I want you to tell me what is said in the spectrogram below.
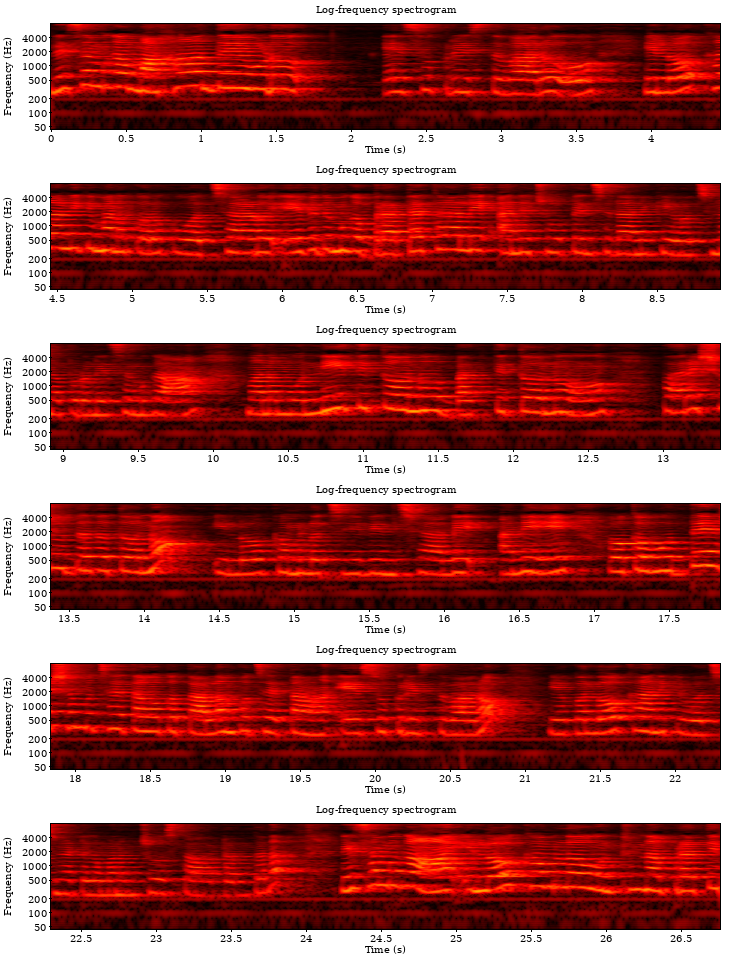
నిజంగా మహాదేవుడు యేసుక్రీస్తు వారు ఈ లోకానికి మన కొరకు వచ్చాడు ఏ విధముగా బ్రతకాలి అని చూపించడానికి వచ్చినప్పుడు నిజముగా మనము నీతితోనూ భక్తితోనూ పరిశుద్ధతతోనూ ఈ లోకంలో జీవించాలి అని ఒక ఉద్దేశము చేత ఒక తలంపు చేత యేసుక్రీస్తు వారు ఈ యొక్క లోకానికి వచ్చినట్టుగా మనం చూస్తూ ఉంటాం కదా. నిజముగా ఈ లోకంలో ఉంటున్న ప్రతి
